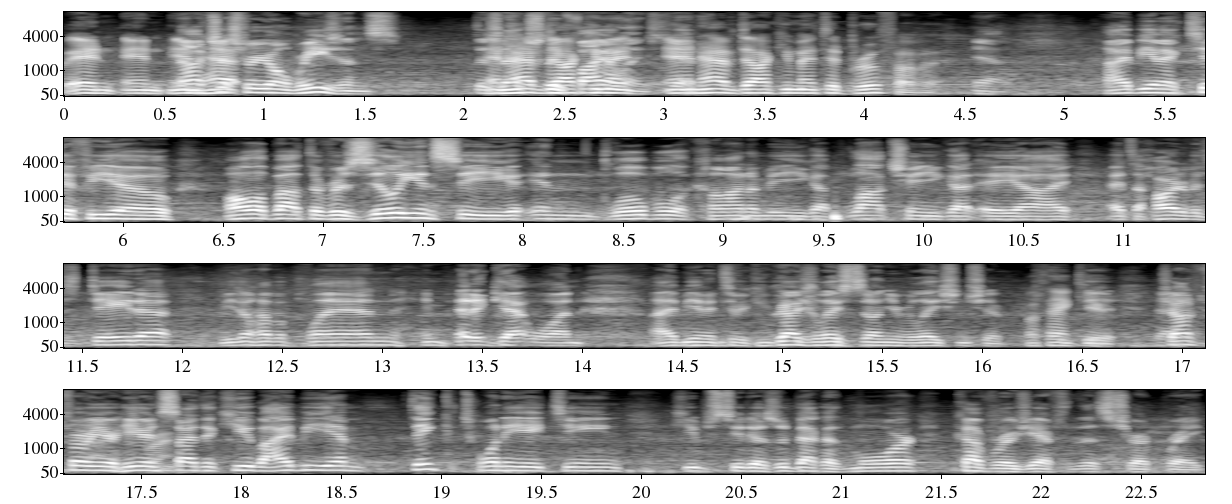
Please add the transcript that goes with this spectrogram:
And, and, and Not just for your own reasons. There's and have, actually document, filings. and yeah. have documented proof of it. Yeah. IBM Actifio, all about the resiliency in global economy. You got blockchain, you got AI. At the heart of it's data. If you don't have a plan, you better get one. IBM Actifio, congratulations on your relationship. Well, thank you. John Furrier here inside the Cube, IBM Think 2018 Cube Studios. We'll be back with more coverage after this short break.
